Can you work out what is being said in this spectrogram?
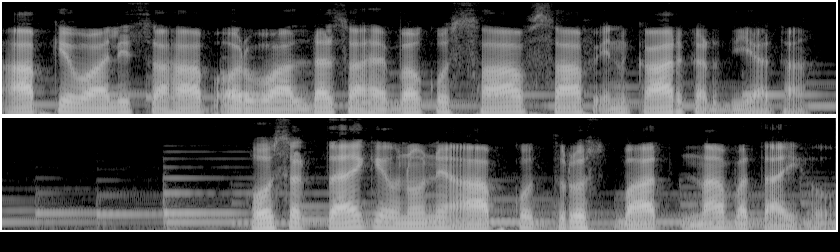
آپ کے والد صاحب اور والدہ صاحبہ کو صاف صاف انکار کر دیا تھا۔ ہو سکتا ہے کہ انہوں نے آپ کو درست بات نہ بتائی ہو۔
